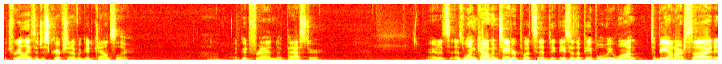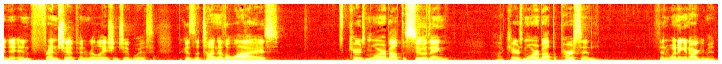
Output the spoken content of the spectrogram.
which really is a description of a good counselor, um, a good friend, a pastor. Right, as, as, one commentator puts it, th- these are the people we want to be on our side and in friendship and relationship with, because the tongue of the wise cares more about the soothing, uh, cares more about the person than winning an argument.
